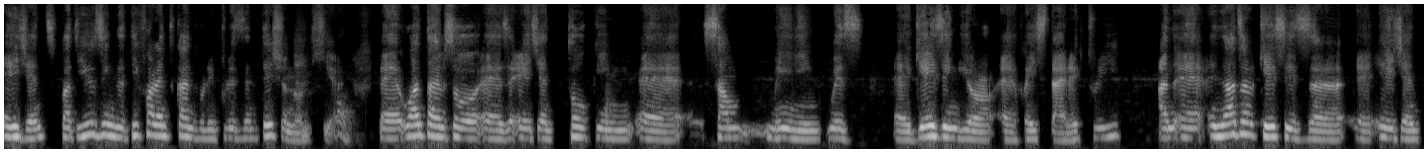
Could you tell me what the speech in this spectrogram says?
agents, but using the different kind of representation on here. Oh. Uh, one time, so as the agent talking some meaning with gazing your face directly, and in other cases, agent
